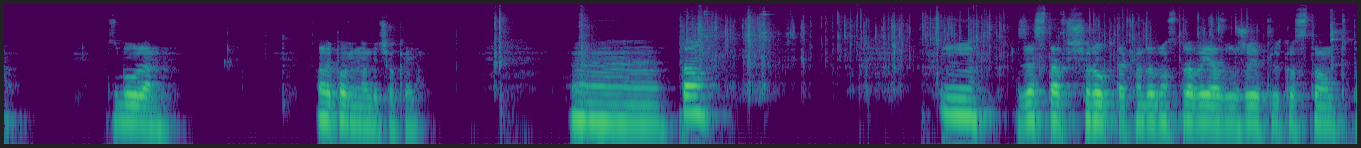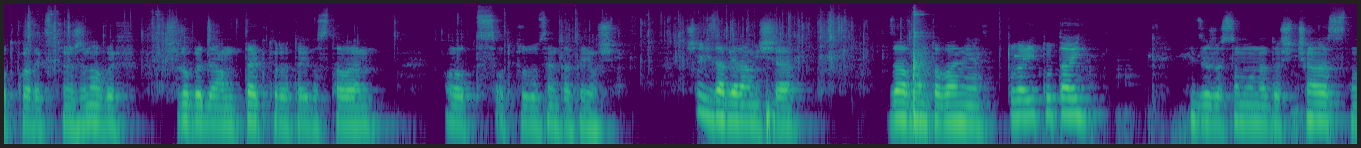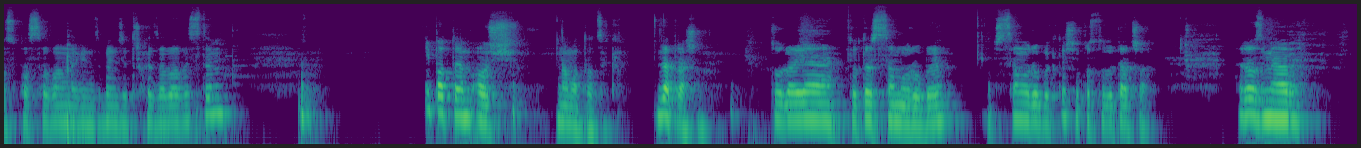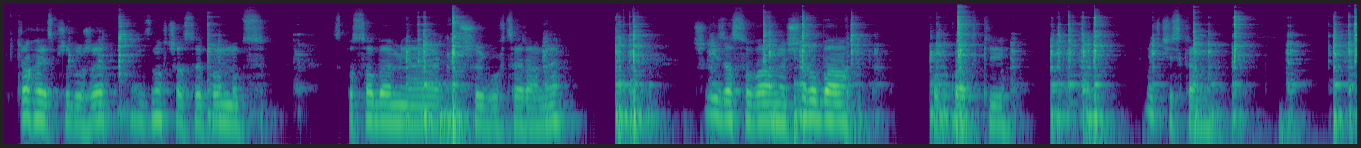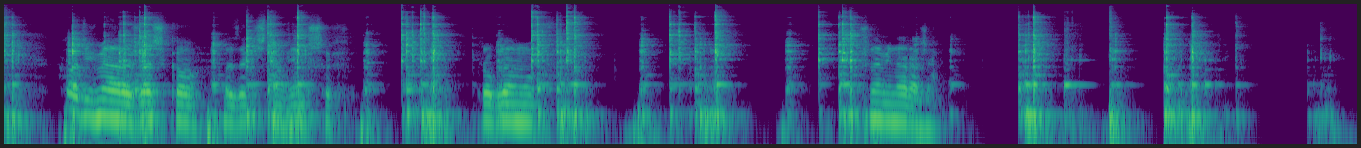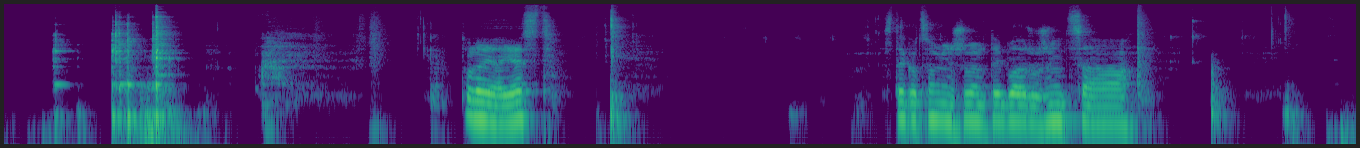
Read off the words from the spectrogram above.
z bólem. Ale powinno być ok. Eee, to i zestaw śrub. Tak na dobrą sprawę ja zużyję tylko stąd podkładek sprężynowych. Śruby dam te, które tutaj dostałem od, od producenta tej osi. Czyli zabieramy się za wmontowanie tutaj i tutaj. Widzę, że są one dość ciasno spasowane, więc będzie trochę zabawy z tym. I potem oś na motocykl. Zapraszam. Tuleje to też samoróby. Znaczy samoróby, ktoś się po prostu wytacza. Rozmiar trochę jest przyduży, więc znów trzeba sobie pomóc sposobem jak przy główce ramy. Czyli zasuwamy śruba, podkładki i wciskamy. Chodzi w miarę rzeźko, bez jakichś tam większych problemów. Przynajmniej na razie. Tuleja jest. Z tego co mierzyłem, tutaj była różnica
